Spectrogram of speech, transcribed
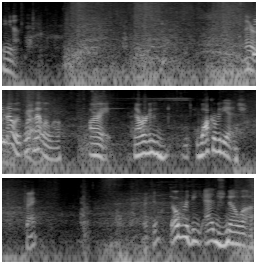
Maybe not. There See, we that, was, Got that went well. All right. Now we're gonna walk over the edge. Okay. Right here. Over the edge, Noah.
